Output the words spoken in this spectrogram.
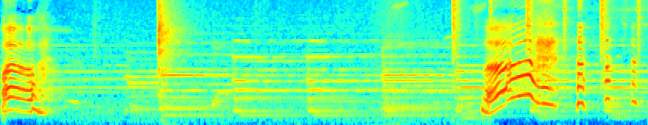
Whoa.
